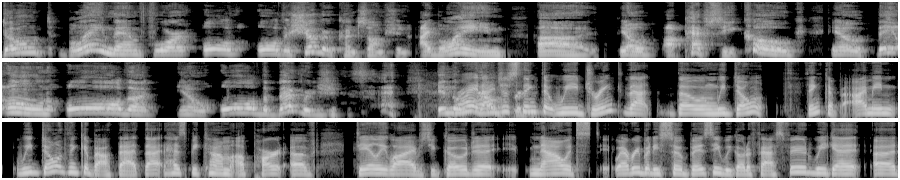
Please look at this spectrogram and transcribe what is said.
don't blame them for all all the sugar consumption. I blame uh, you know uh, Pepsi, Coke. You know they own all the you know all the beverages in the world. right. I just think that we drink that though, and we don't think about. I mean, we don't think about that. That has become a part of daily lives. You go to now it's everybody's so busy. We go to fast food. We get a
